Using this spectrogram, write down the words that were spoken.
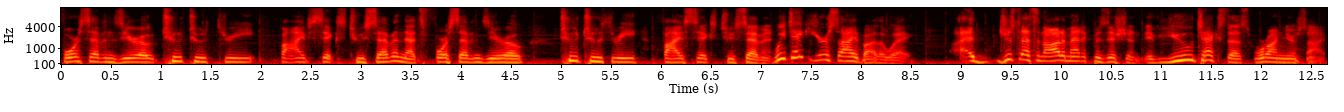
470-223-5627. That's 470-223-5627. We take your side, by the way. I, just that's an automatic position. If you text us, we're on your side.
